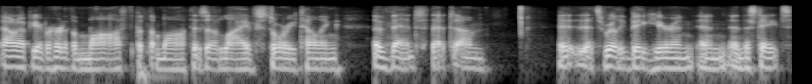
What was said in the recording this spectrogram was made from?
i don't know if you ever heard of the moth but the moth is a live storytelling event that um, that's really big here in in, in the states.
